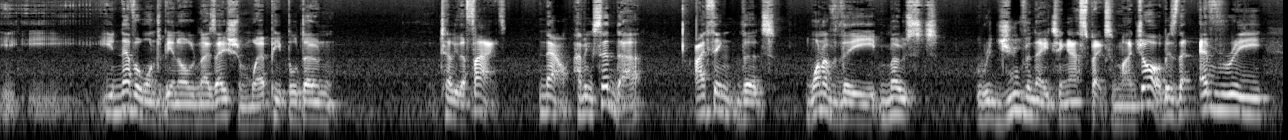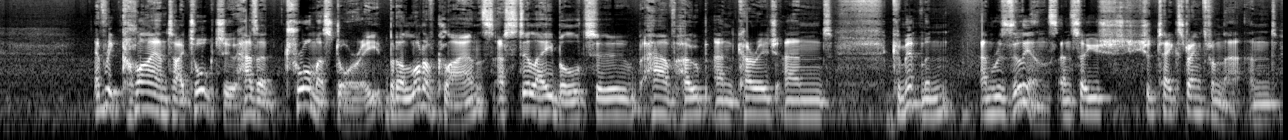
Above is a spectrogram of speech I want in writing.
y- you never want to be an organization where people don't tell you the facts. Now, having said that, I think that one of the most rejuvenating aspects of my job is that every every client I talk to has a trauma story, but a lot of clients are still able to have hope and courage and commitment and resilience. And so you sh- should take strength from that. And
